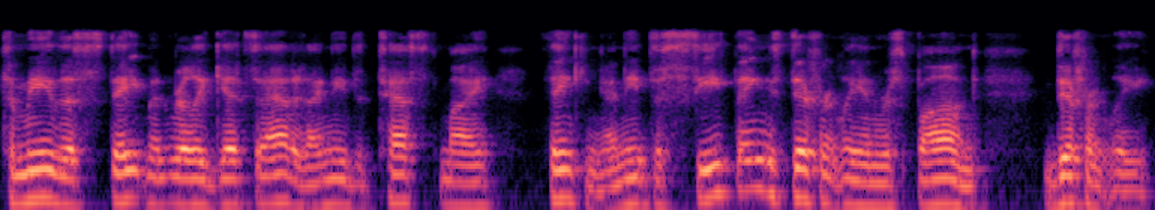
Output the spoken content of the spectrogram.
to me, this statement really gets at it. I need to test my thinking. I need to see things differently and respond differently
